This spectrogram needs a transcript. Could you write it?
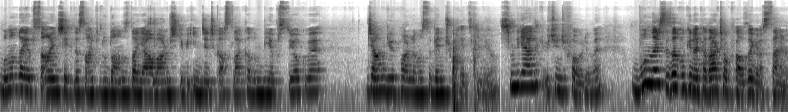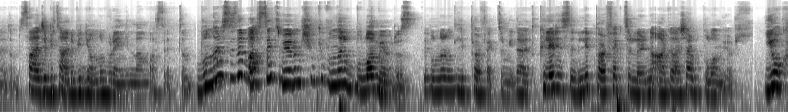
Bunun da yapısı aynı şekilde sanki dudağınızda yağ varmış gibi incecik asla kalın bir yapısı yok ve cam gibi parlaması beni çok etkiliyor. Şimdi geldik üçüncü favorime. Bunları size bugüne kadar çok fazla göstermedim. Sadece bir tane videomda bu renginden bahsettim. Bunları size bahsetmiyorum çünkü bunları bulamıyoruz. Bunların Lip Perfector mıydı? Evet. Clarice'in Lip Perfector'larını arkadaşlar bulamıyoruz. Yok.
